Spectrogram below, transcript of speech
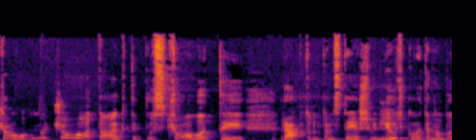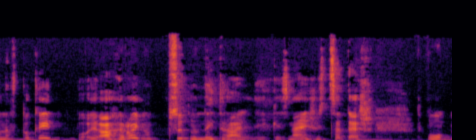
Чого? Ну чого так? Типу, з чого ти раптом там стаєш відлюдькуватим або навпаки, а герой ну, абсолютно нейтральний якийсь, знаєш, ось це теж типу,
